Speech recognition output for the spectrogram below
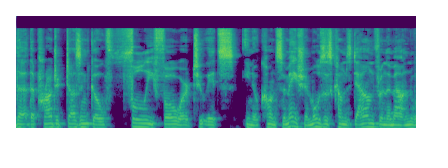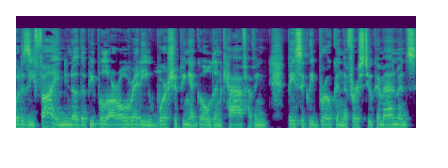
the, the project doesn't go fully forward to its, you know, consummation. Moses comes down from the mountain. What does he find? You know, the people are already worshiping a golden calf, having basically broken the first two commandments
